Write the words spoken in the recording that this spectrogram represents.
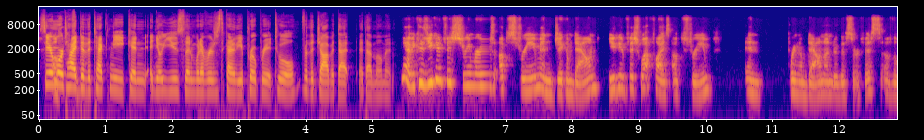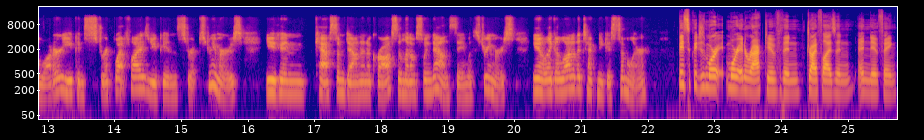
So you're Oh. more tied to the technique, and, and you'll use then whatever is kind of the appropriate tool for the job at that at that moment. Yeah, because you can fish streamers upstream and jig them down. You can fish wet flies upstream and bring them down under the surface of the water. You can strip wet flies. You can strip streamers. You can cast them down and across and let them swing down. Same with streamers. You know, like a lot of the technique is similar. Basically, just more more interactive than dry flies and, and nymphing.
